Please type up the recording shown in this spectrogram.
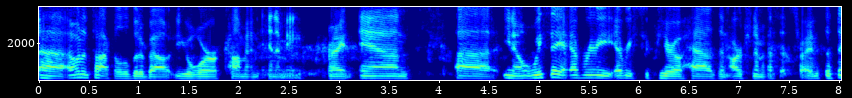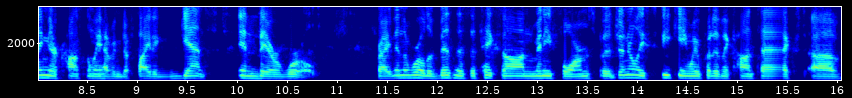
uh, I want to talk a little bit about your common enemy, right? And uh, you know, we say every every superhero has an arch nemesis, right? It's a thing they're constantly having to fight against in their world, right? In the world of business, it takes on many forms, but generally speaking, we put it in the context of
